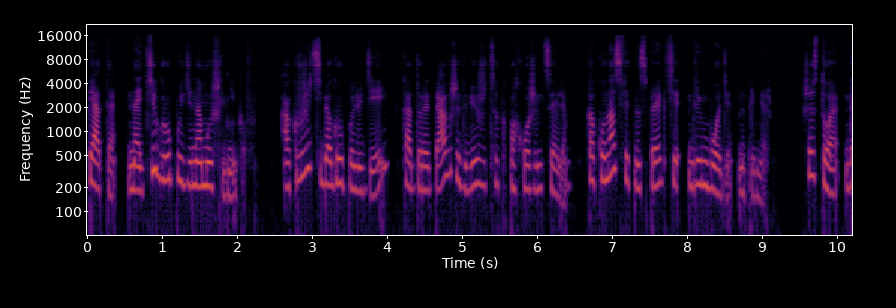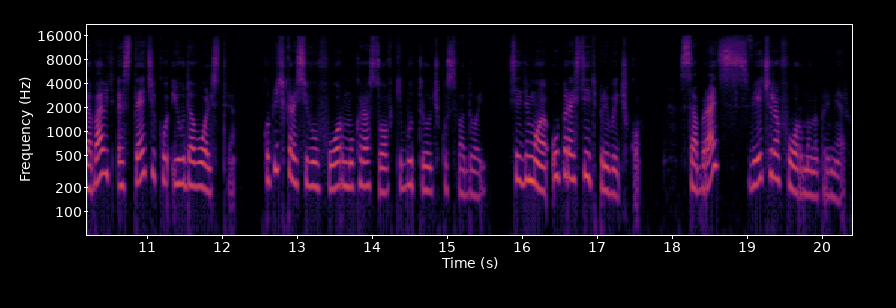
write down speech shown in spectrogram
Пятое. Найти группу единомышленников. Окружить себя группой людей, которые также движутся к похожим целям. Как у нас в фитнес-проекте Dream Body, например. Шестое. Добавить эстетику и удовольствие. Купить красивую форму, кроссовки, бутылочку с водой. Седьмое. Упростить привычку. Собрать с вечера форму, например.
